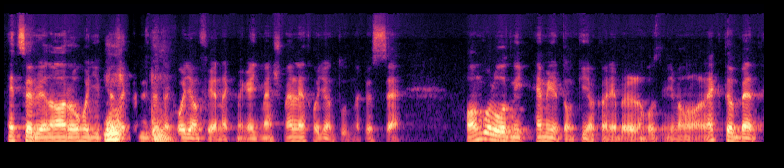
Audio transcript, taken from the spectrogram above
egyszerűen arról, hogy itt ezek az üzletek hogyan férnek meg egymás mellett, hogyan tudnak össze hangolódni. Hamilton ki akarja belőle hozni nyilvánvalóan a legtöbbet,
